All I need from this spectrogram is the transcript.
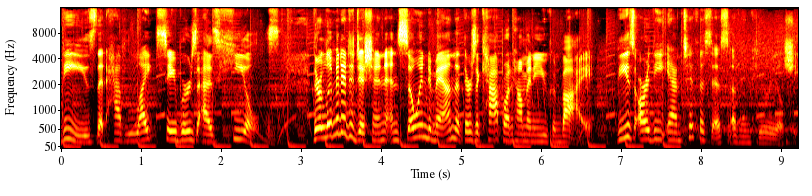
these that have lightsabers as heels. They're limited edition and so in demand that there's a cap on how many you can buy. These are the antithesis of imperial chic.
